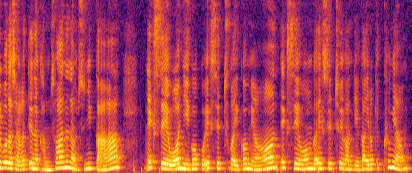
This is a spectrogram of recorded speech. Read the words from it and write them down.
1보다 작을 때는 감소하는 함수니까 x의 1이 이거고 x의 2가 이거면 x의 1과 x의 2의 관계가 이렇게 크면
